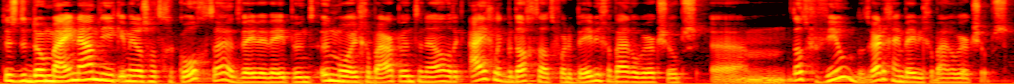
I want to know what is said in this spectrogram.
Dus de domeinnaam die ik inmiddels had gekocht, het www.eenmooigebaar.nl, wat ik eigenlijk bedacht had voor de babygebaren-workshops, um, dat verviel. Dat werden geen babygebaren-workshops.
